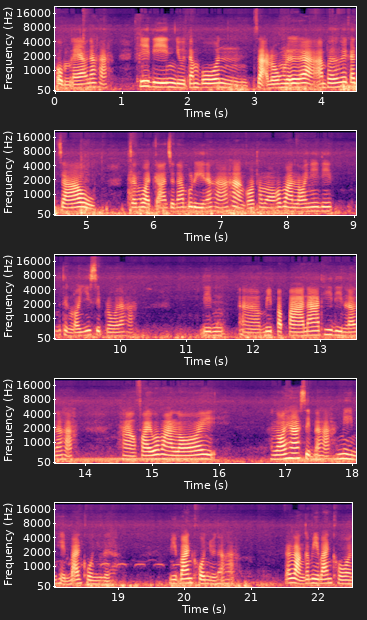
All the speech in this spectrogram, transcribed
ถมแล้วนะคะ ที่ดินอยู่ตำบลสะรงเรืออำเภอห้วยกระเจ้า จังหวัดกาญจนบุรีนะคะ ห่างกทมเข้ามาณร้อยนิดๆ ไม่ถึงร้อยี่สิบโลนะคะ ดินมีประปาหน้าที่ดินแล้วนะคะ ห่างไฟประมาณร้อยร้อยห้าสิบนะคะ ไม่เห็นเห็นบ้านคนอยู่เลยค่ะ มีบ้านคนอยู่นะคะแล้วหลังก็มีบ้านคน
